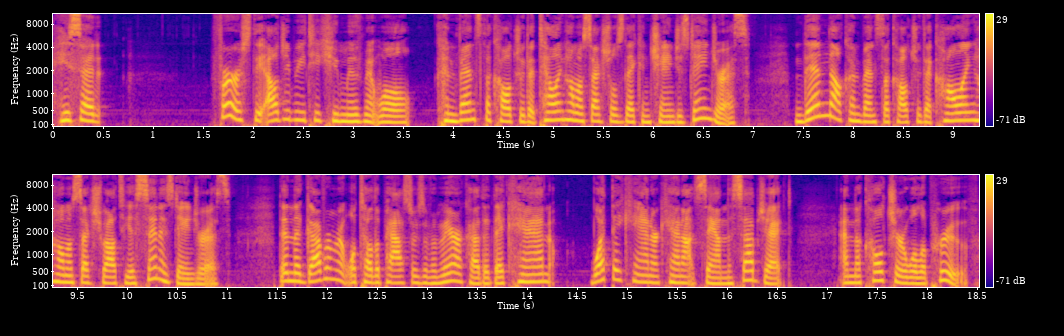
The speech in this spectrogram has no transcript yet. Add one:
He said, first, the LGBTQ movement will convince the culture that telling homosexuals they can change is dangerous. Then they'll convince the culture that calling homosexuality a sin is dangerous. Then the government will tell the pastors of America that they can, what they can or cannot say on the subject, and the culture will approve.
